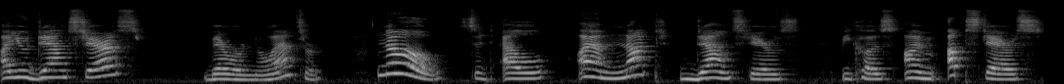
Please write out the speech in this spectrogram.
Are you downstairs? There were no answer. No, said Owl. I am not downstairs because I'm upstairs.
